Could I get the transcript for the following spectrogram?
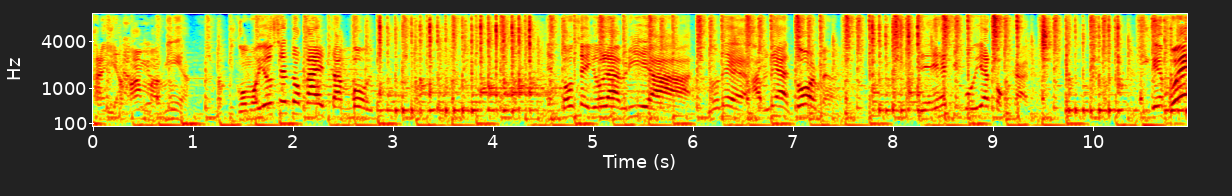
Ay, mamma mía. Y como yo sé tocar el tambor, entonces yo le abrí a, yo le hablé al dormer. Le dije si podía tocar. ¿Y qué fue?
